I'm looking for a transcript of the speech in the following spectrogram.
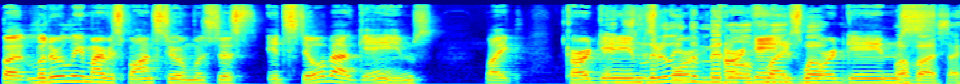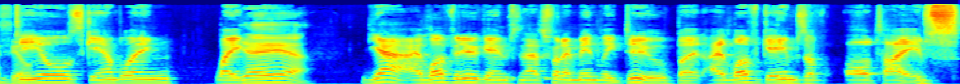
but literally my response to him was just it's still about games, like card games, literally board- the middle of, games, like, what- board games of us, I feel. deals, gambling, like Yeah, yeah, yeah. yeah, I love video games and that's what I mainly do, but I love games of all types.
